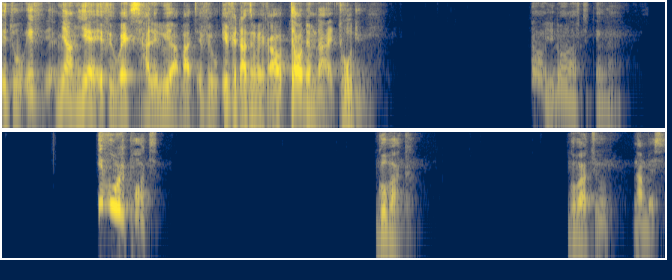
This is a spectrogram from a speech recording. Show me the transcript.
it will, if me I'm here, if it works, hallelujah. But if it, if it doesn't work, I'll tell them that I told you. No, you don't have to think like evil report. Go back. Go back to Numbers.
